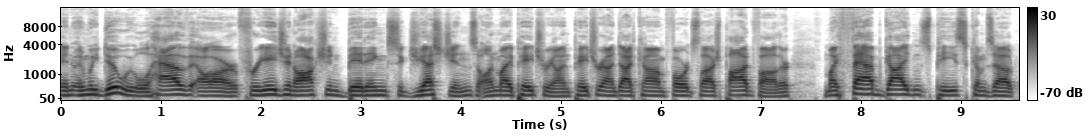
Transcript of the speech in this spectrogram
and, and we do, we will have our free agent auction bidding suggestions on my Patreon, patreon.com forward slash podfather. My FAAB guidance piece comes out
